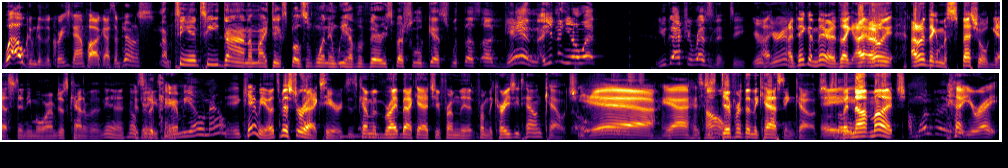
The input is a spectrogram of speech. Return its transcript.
Welcome to the Crazy Town Podcast. I'm Jonas. I'm TNT Don. I'm Mike the Explosive One, and we have a very special guest with us again. You know, you know what? You got your residency. You're, I, you're in. I think I'm there. It's like I, I don't. I don't think I'm a special guest anymore. I'm just kind of a yeah. Okay, Is it a he's here. cameo now? A cameo. It's Mr. X here. Just coming right back at you from the from the Crazy Town couch. Yeah, yeah, his Which is different than the casting couch, Hey. but not much. I'm wondering. Yeah, you're right.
